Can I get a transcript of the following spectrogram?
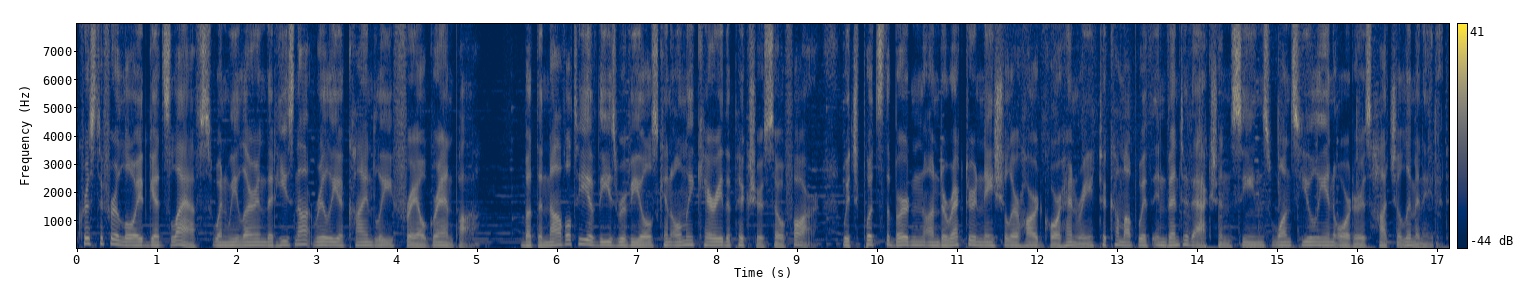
Christopher Lloyd gets laughs when we learn that he's not really a kindly, frail grandpa. But the novelty of these reveals can only carry the picture so far, which puts the burden on director Naishuller Hardcore Henry to come up with inventive action scenes once Yulian orders Hutch eliminated.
